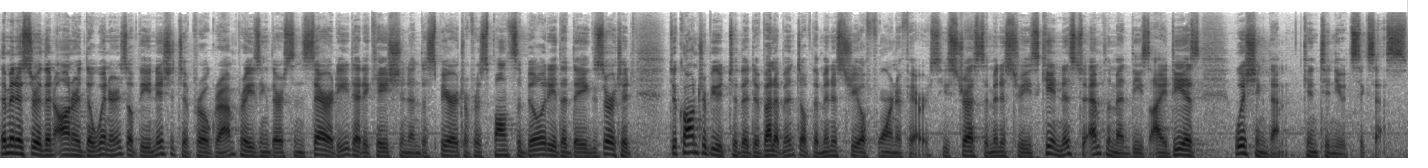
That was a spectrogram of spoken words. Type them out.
The minister then honored the winners of the initiative program, praising their sincere sincerity, dedication and the spirit of responsibility that they exerted to contribute to the development of the Ministry of Foreign Affairs. He stressed the ministry's keenness to implement these ideas, wishing them continued success.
